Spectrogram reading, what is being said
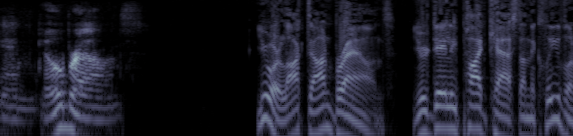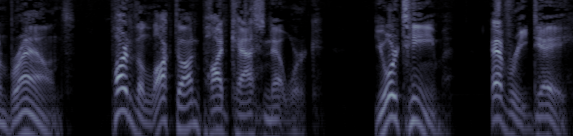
and go Browns. You are Locked On Browns, your daily podcast on the Cleveland Browns, part of the Locked On Podcast Network. Your team every day.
